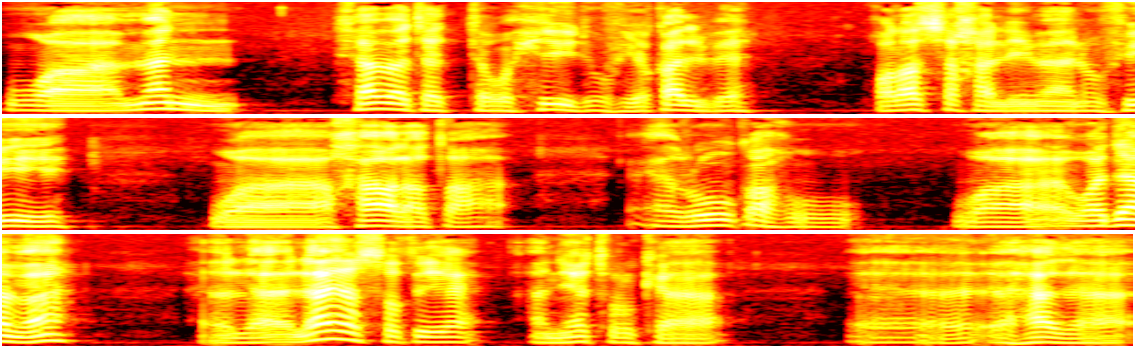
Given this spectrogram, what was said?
ومن ثبت التوحيد في قلبه ورسخ الإيمان فيه وخالط عروقه ودمه لا يستطيع أن يترك آه، هذا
